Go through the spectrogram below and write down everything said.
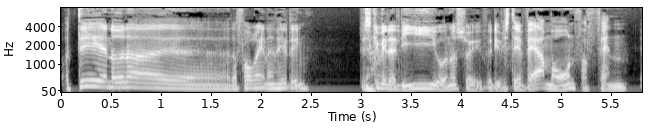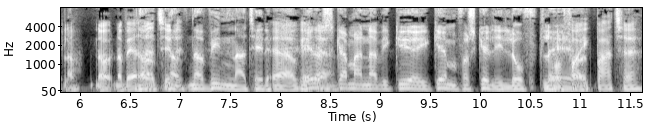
Og det er noget, der, øh, der forurener en hel del. Det skal ja. vi da lige undersøge, fordi hvis det er hver morgen for fanden, eller når, når vejret er til når, det, når vinden er til det. Ja, okay, Ellers ja. skal man navigere igennem forskellige luftlag. hvorfor og- ikke bare tage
